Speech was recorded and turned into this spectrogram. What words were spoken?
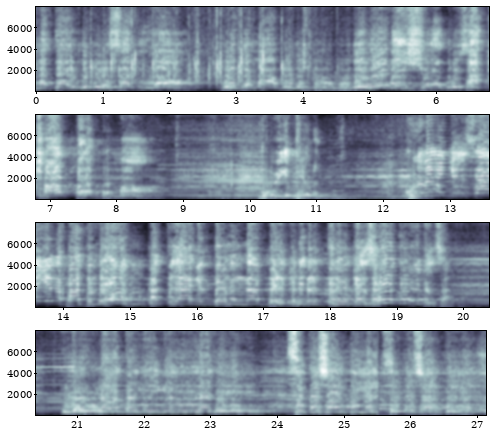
ಮತ್ತಾರಿಂದ ಕೂಡ ಸಾಧ್ಯ ಇಲ್ಲ. ಗುರು ಬ್ರಹ್ಮ, ಗುರು ವಿಷ್ಣು, ಗುರುದೇವೇ ಮಹೇಶ್ವರ, ಗುರು ಸಾಕ್ಷಾತ್ ಪರಬ್ರಹ್ಮ. ಗುರುವಿಗೆ ದೇವರಂತ. ಗುರುವಿನ ಕೆಲಸ ಏನಪ್ಪಾ ಅಂತಂದ್ರೆ ಕತ್ತಲಾಗಿದ್ದವನನ್ನ ಬೆಳಕಿನ ಕಡೆ ತರೆಯುವ ಕೆಲಸವೇ ಗುರುವಿನ ಕೆಲಸ. ಗುರುನಾಥ ನಿಲ್ಲದೆ ಸುಖ ಶಾಂತಿಯಲ್ಲಿ ಸುಖ ಶಾಂತಿಯಲ್ಲಿ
